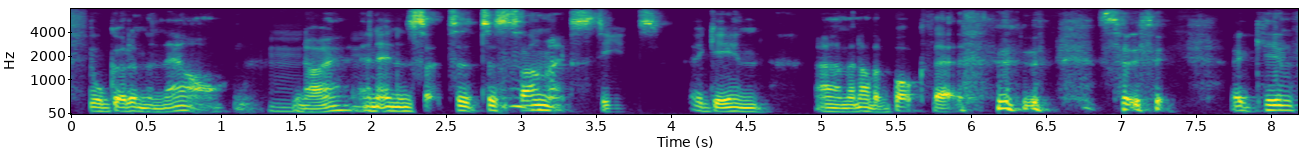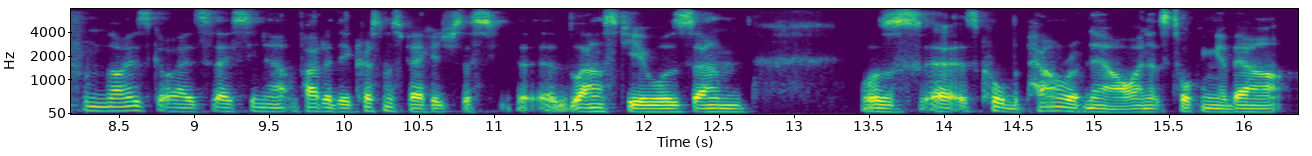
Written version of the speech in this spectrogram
feel good in the now, mm. you know, mm. and, and to, to some extent, again, um, another book that, so again, from those guys, they sent out part of their Christmas package this uh, last year was um, was uh, it's called the power of now and it's talking about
